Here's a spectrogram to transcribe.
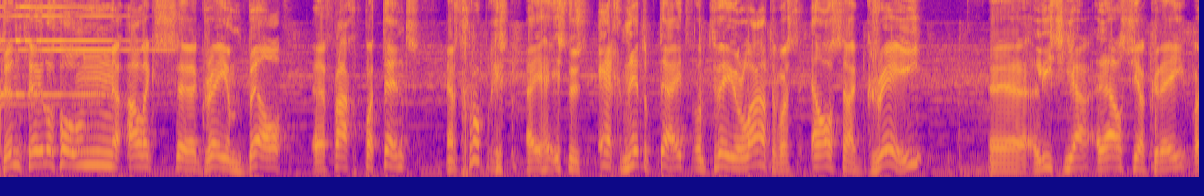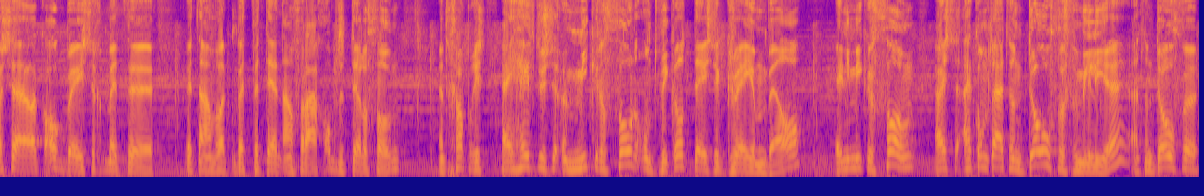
De telefoon. Alex uh, Graham Bell uh, vraagt patent. En het grappige is, hij, is dus echt net op tijd. Want twee uur later was Elsa Gray... Uh, Alicia, Elsa Gray was eigenlijk ook bezig met, met namelijk met patentaanvragen op de telefoon. En het grappige is, hij heeft dus een microfoon ontwikkeld, deze Graham Bell. En die microfoon, hij, is, hij komt uit een dove familie, hè? uit een dove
